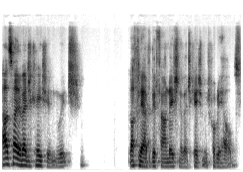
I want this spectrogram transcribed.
outside of education, which luckily I have a good foundation of education, which probably helps.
